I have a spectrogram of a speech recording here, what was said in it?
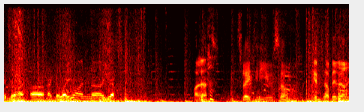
It's a hi- uh, Heiko, why are you on uh, US? Why not? It's late in EU, so games are better.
